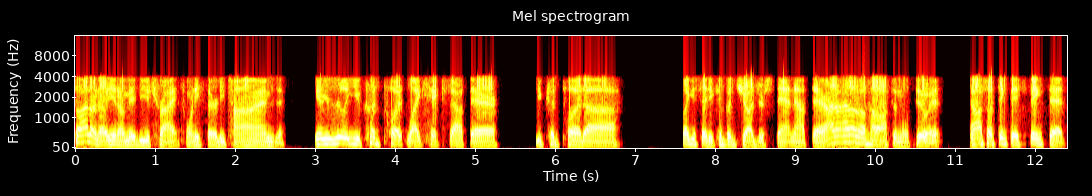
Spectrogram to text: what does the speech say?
So I don't know, you know, maybe you try it 20, 30 times. And, you know, you really, you could put like Hicks out there. You could put, uh, like you said, you could put Judge or Stanton out there. I don't, I don't know how often they'll do it. I also think they think that,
